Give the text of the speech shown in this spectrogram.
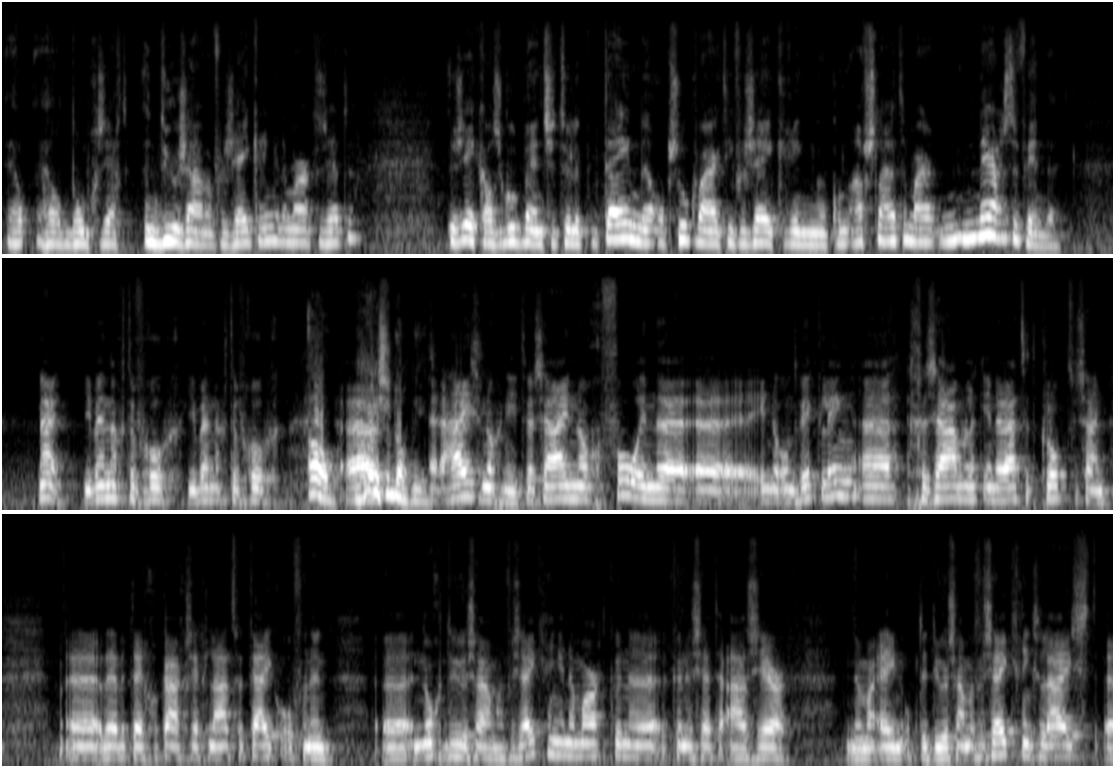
heel, heel dom gezegd, een duurzame verzekering in de markt te zetten. Dus ik als goed mens natuurlijk meteen op zoek waar ik die verzekering kon afsluiten, maar nergens te vinden. Nee, je bent nog te vroeg. Je bent nog te vroeg. Oh, hij is er nog niet. Hij is er nog niet. We zijn nog vol in de, in de ontwikkeling, gezamenlijk inderdaad. Het klopt. We, zijn, we hebben tegen elkaar gezegd, laten we kijken of we een eh, nog duurzame verzekering in de markt kunnen, kunnen zetten. ASR nummer 1 op de duurzame verzekeringslijst. eh,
